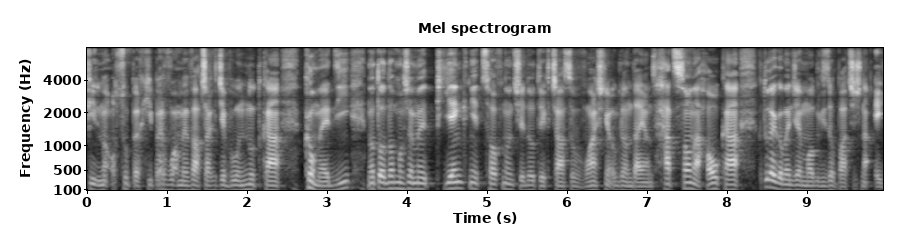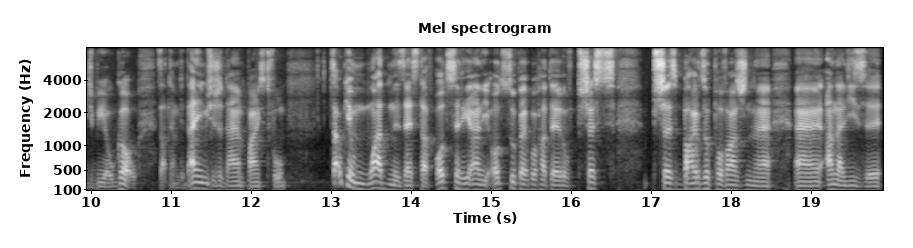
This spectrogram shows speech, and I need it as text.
filmy o super hiperwłamywaczach, gdzie była nutka komedii, no to, to możemy pięknie cofnąć się do tych czasów właśnie oglądając Hudsona Hawka, którego będziemy mogli zobaczyć na HBO Go. Zatem wydaje mi się, że dałem Państwu całkiem ładny zestaw od seriali, od superbohaterów, przez, przez bardzo poważne e, analizy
